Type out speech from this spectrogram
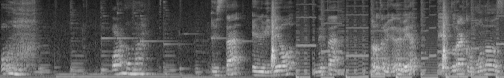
Uf. Ah, no mames está el video, neta, no lo terminé de ver. Eh, dura como unos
